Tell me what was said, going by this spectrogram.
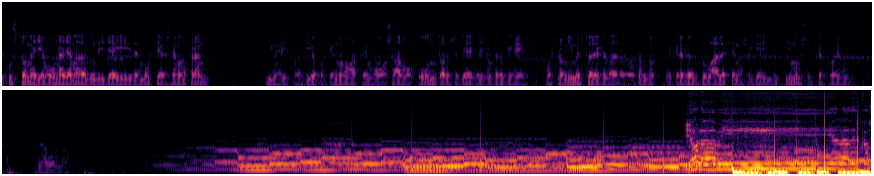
Y justo me llegó una llamada de un DJ de Murcia que se llama Fran y me dijo, tío, ¿por qué no hacemos algo juntos? No sé qué, que yo creo que, pues lo misma historia que lo de Rebotando, que creo que tú vales, que no sé qué, y lo hicimos y es que fue una bomba. Yo la vi en la disco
